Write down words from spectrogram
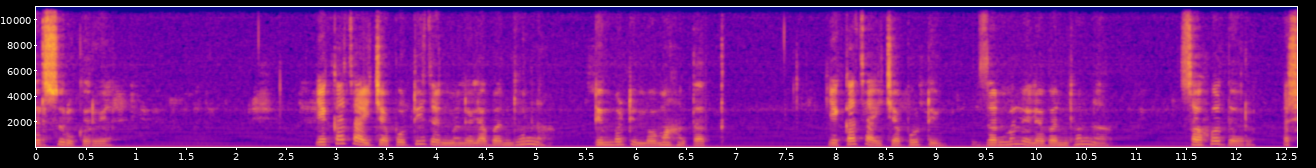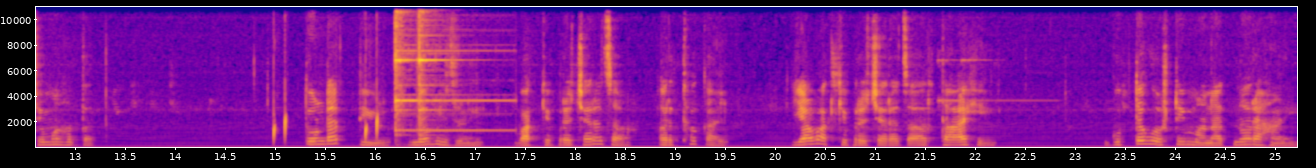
तर सुरू करूया. एकाच आईच्या पोटी जन्मलेल्या बंधूंना टिंबटिंब म्हणतात. एकाच आईच्या पोटी जन्मलेल्या बंधूंना सहोदर असे म्हणतात. तोंडात तीळ न भिजणे वाक्यप्रचाराचा अर्थ काय? या वाक्यप्रचाराचा अर्थ आहे गुप्त गोष्टी मनात न राहणे.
